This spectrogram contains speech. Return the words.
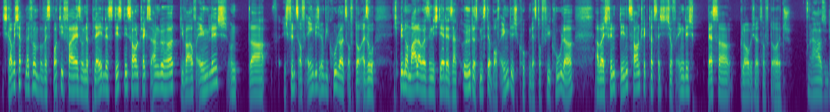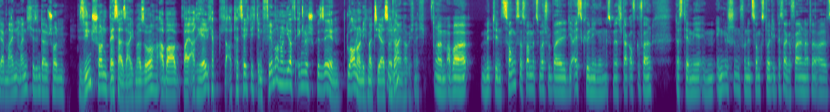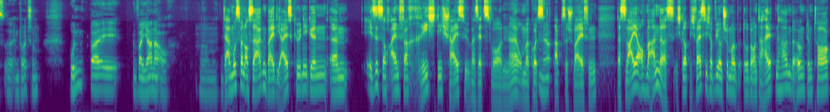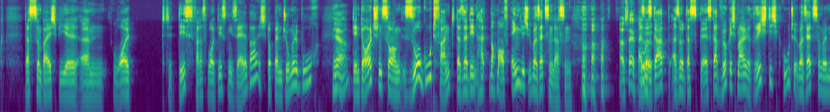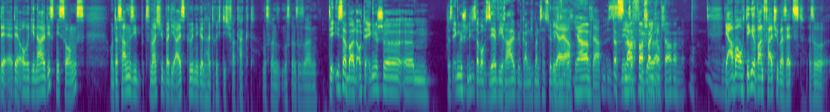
ich glaube, ich habe mir einfach bei Spotify so eine Playlist Disney Soundtracks angehört, die war auf Englisch und da, ich finde es auf Englisch irgendwie cooler als auf Deutsch. Also, ich bin normalerweise nicht der, der sagt, öh, das müsst ihr aber auf Englisch gucken, das ist doch viel cooler. Aber ich finde den Soundtrack tatsächlich auf Englisch besser, glaube ich, als auf Deutsch. Ja, also der, manche sind da schon, sind schon besser, sag ich mal so. Aber bei Ariel, ich habe tatsächlich den Film auch noch nie auf Englisch gesehen. Du auch noch nicht, Matthias, oder? Nein, habe ich nicht. Ähm, aber mit den Songs, das war mir zum Beispiel bei Die Eiskönigin, ist mir das stark aufgefallen, dass der mir im Englischen von den Songs deutlich besser gefallen hatte als äh, im Deutschen. Und bei Vajana auch. Ähm da muss man auch sagen, bei Die Eiskönigin ähm, ist es auch einfach richtig scheiße übersetzt worden, ne? um mal kurz ja. abzuschweifen. Das war ja auch mal anders. Ich glaube, ich weiß nicht, ob wir uns schon mal darüber unterhalten haben bei irgendeinem Talk, dass zum Beispiel ähm, Walt Dis, war das Walt Disney selber, ich glaube beim Dschungelbuch, ja. den deutschen Song so gut fand, dass er den halt nochmal auf Englisch übersetzen lassen. das wäre cool. Also es gab, also das, es gab wirklich mal richtig gute Übersetzungen der, der Original-Disney-Songs. Und das haben sie zum Beispiel bei Die Eiskönigin halt richtig verkackt, muss man, muss man so sagen. Der ist aber halt auch der englische, ähm, das englische Lied ist aber auch sehr viral gegangen. Ich meine, das hast du ja wirklich ja, ja, ja, klar. Das lag wahrscheinlich gehört. auch daran mit. Ja, aber auch Dinge waren falsch übersetzt. Also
